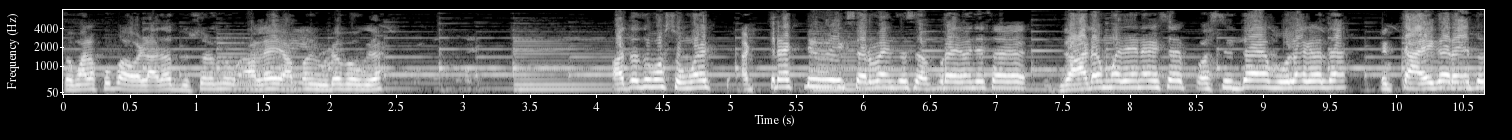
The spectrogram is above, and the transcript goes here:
तो मला खूप आवडला. आता दुसऱ्यांदा आलाय. आपण व्हिडिओ बघूया. आता तुम्हाला समोर एक अट्रॅक्टिव्ह एक सर्वांचं सरप्राईज म्हणजे गार्डनमध्ये ना सर प्रसिद्ध आहे बोलायला गेलं तर. एक टायगर आहे. तो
